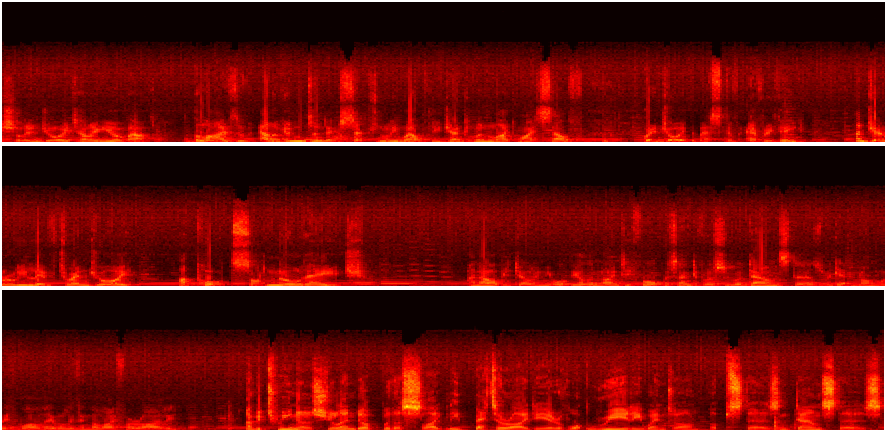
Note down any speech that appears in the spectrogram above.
Shall enjoy telling you about the lives of elegant and exceptionally wealthy gentlemen like myself, who enjoyed the best of everything and generally lived to enjoy a port-sodden old age. And I'll be telling you what the other 94% of us who were downstairs were getting on with while they were living the life of Riley. And between us, you'll end up with a slightly better idea of what really went on upstairs and downstairs,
